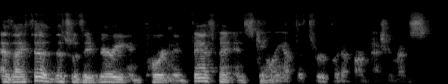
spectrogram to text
as I said, this was a very important advancement in scaling up the throughput of our measurements.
